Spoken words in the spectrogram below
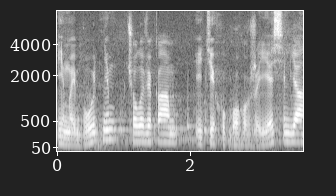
і майбутнім чоловікам, і тих, у кого вже є сім'я,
